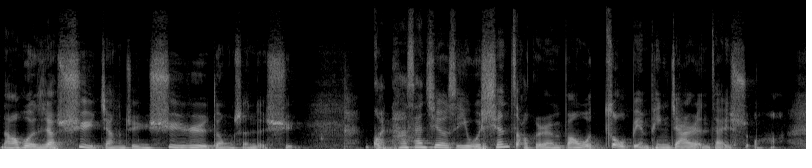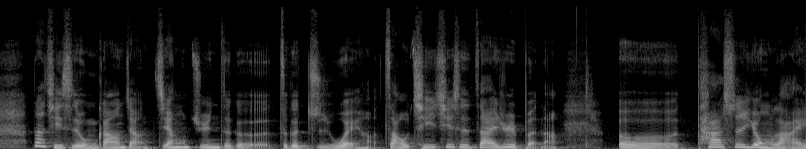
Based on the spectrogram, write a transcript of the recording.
然后或者是叫旭将军，旭日东升的旭。管他三七二十一，我先找个人帮我揍扁平家人再说哈。那其实我们刚刚讲将军这个这个职位哈，早期其实在日本啊，呃，他是用来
